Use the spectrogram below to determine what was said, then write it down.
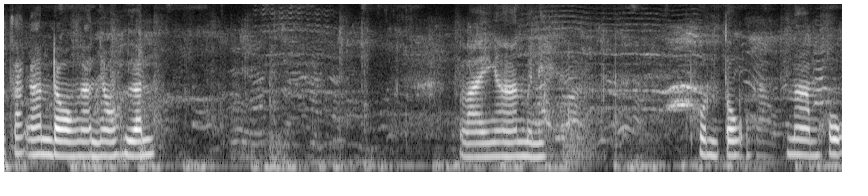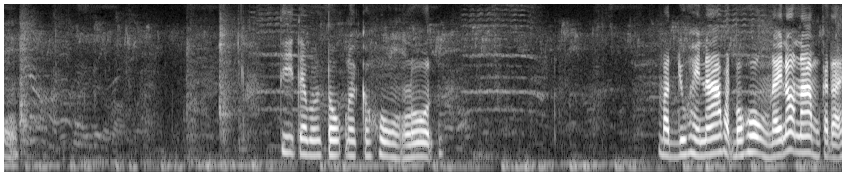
าจากงานดองงานยอเฮือน รายงานมือนี้ฝนตกน้ำหงตีแต่บ่ตกเลยก็หงโลด บัดอยู่ให้หน้าผัดบ่หงได้เนาะน้ำก็ได้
